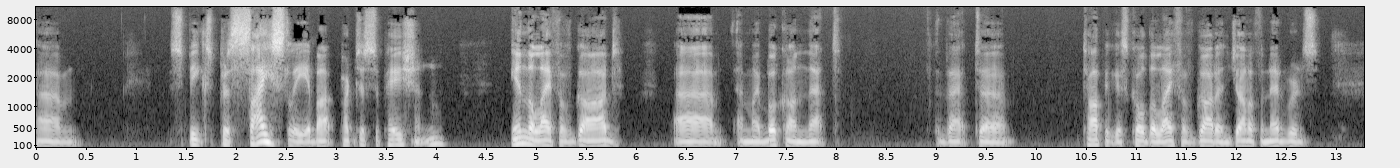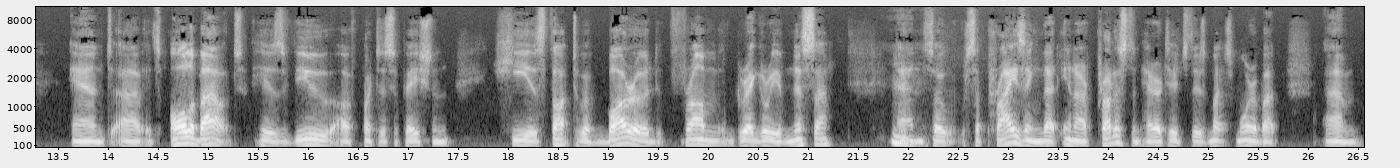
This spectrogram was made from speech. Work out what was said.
um, speaks precisely about participation in the life of God. Uh, and my book on that that uh, topic is called The Life of God and Jonathan Edwards. And uh, it's all about his view of participation. He is thought to have borrowed from Gregory of Nyssa. Mm. And so surprising that in our Protestant heritage, there's much more about um,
